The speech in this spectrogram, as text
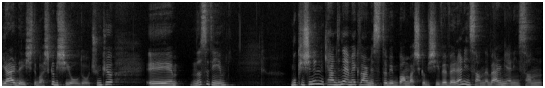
yer değişti, başka bir şey oldu o. Çünkü e, nasıl diyeyim? Bu kişinin kendine emek vermesi tabii bambaşka bir şey ve veren insanla vermeyen insan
